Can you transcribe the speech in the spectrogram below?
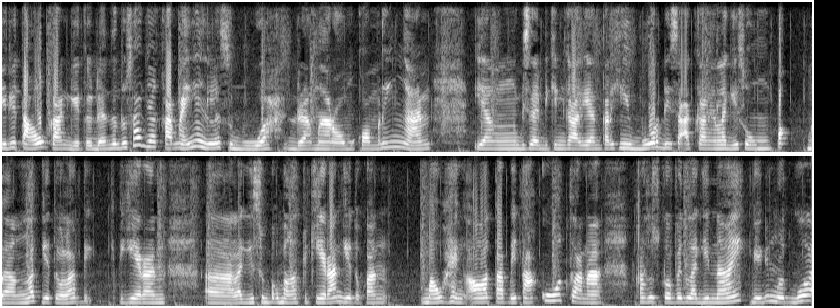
jadi tahu kan gitu. Dan tentu saja karena ini adalah sebuah drama romcom ringan yang bisa bikin kalian terhibur di saat kalian lagi sumpek banget gitu lah. Pikiran uh, lagi sumpek banget pikiran gitu kan. Mau hangout tapi takut karena kasus covid lagi naik. Jadi menurut gue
